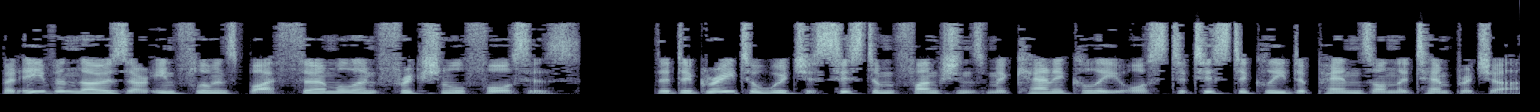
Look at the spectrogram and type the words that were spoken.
But even those are influenced by thermal and frictional forces. The degree to which a system functions mechanically or statistically depends on the temperature.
